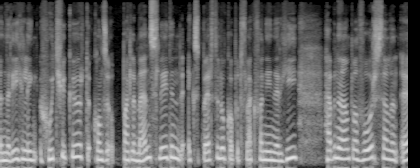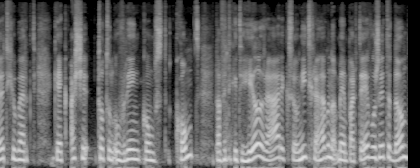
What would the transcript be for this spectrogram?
een regeling goedgekeurd. Onze parlementsleden, de experten ook op het vlak van energie, hebben een aantal voorstellen uitgewerkt. Kijk, als je tot een overeenkomst komt, dan vind ik het heel raar. Ik zou niet graag hebben dat mijn partijvoorzitter dan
